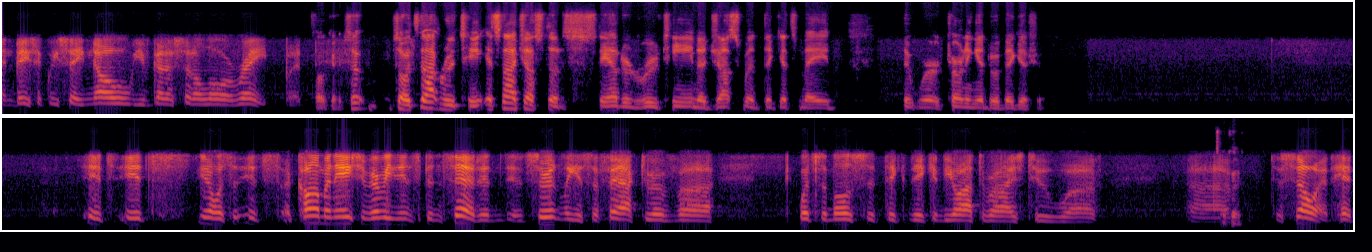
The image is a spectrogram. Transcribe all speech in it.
and basically say, no, you've got to set a lower rate. But Okay, so, so it's not routine, it's not just a standard routine adjustment that gets made that we're turning into a big issue. it's it's you know it's it's a combination of everything that's been said, and it certainly is a factor of uh, what's the most that they, they can be authorized to uh, uh, Okay. to sell it. Had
